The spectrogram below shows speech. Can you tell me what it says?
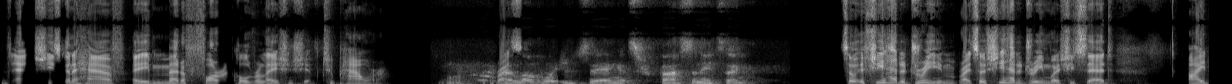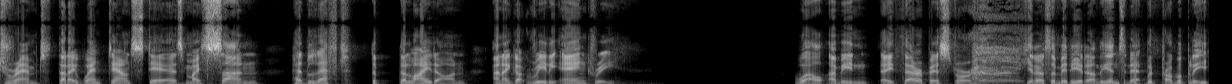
then she's going to have a metaphorical relationship to power. Right? I love what you're saying. It's fascinating. So if she had a dream, right? So if she had a dream where she said, I dreamt that I went downstairs, my son had left the, the light on, and I got really angry. Well, I mean, a therapist or you know some idiot on the internet would probably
